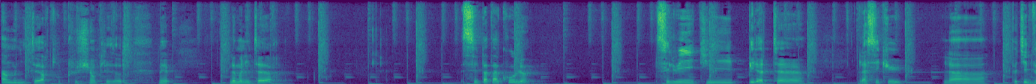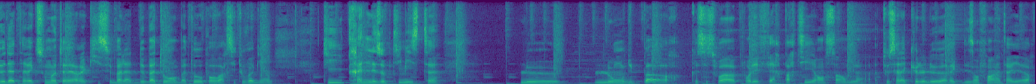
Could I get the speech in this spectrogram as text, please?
un moniteur qui est plus chiant que les autres. Mais le moniteur, c'est papa cool. C'est lui qui pilote euh, la sécu, la petite vedette avec son moteur et qui se balade de bateau en bateau pour voir si tout va bien qui traîne les optimistes le long du port, que ce soit pour les faire partir ensemble, tous à la queue leu avec des enfants à l'intérieur,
